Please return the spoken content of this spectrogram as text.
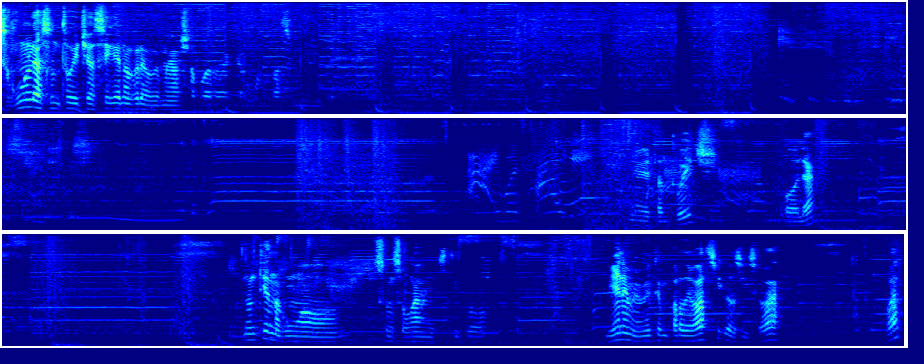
Su jungla es un Twitch, así que no creo que me vaya a poder quedar más fácilmente. Está en Twitch. Hola. No entiendo cómo son sus gangs, tipo... Viene, me mete un par de básicos y se va. ¿What?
